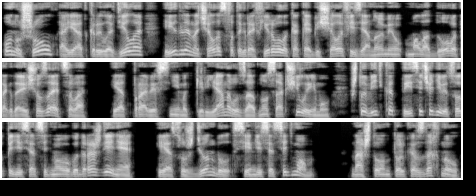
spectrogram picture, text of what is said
Он ушел, а я открыла дело и для начала сфотографировала, как и обещала, физиономию молодого тогда еще Зайцева, и, отправив снимок Кирьянову, заодно сообщила ему, что Витька 1957 года рождения и осужден был в 77-м, на что он только вздохнул.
